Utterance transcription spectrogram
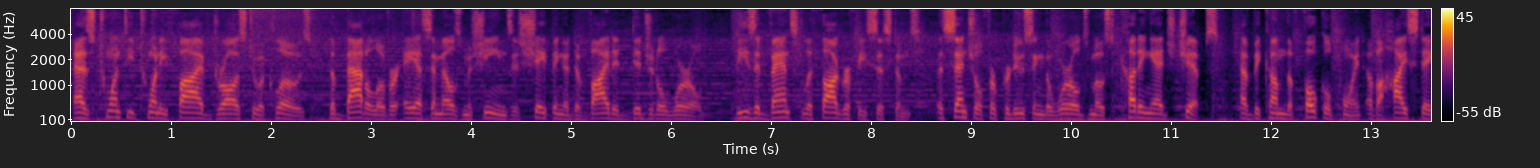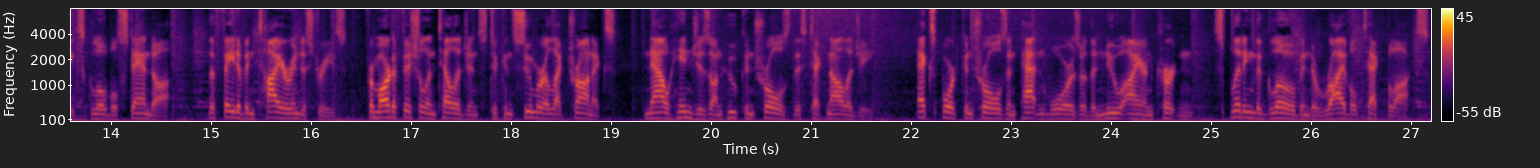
As 2025 draws to a close, the battle over ASML's machines is shaping a divided digital world. These advanced lithography systems, essential for producing the world's most cutting-edge chips, have become the focal point of a high-stakes global standoff. The fate of entire industries, from artificial intelligence to consumer electronics, now hinges on who controls this technology. Export controls and patent wars are the new Iron Curtain, splitting the globe into rival tech blocks.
